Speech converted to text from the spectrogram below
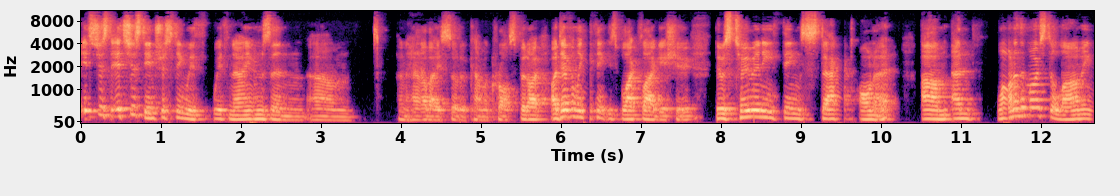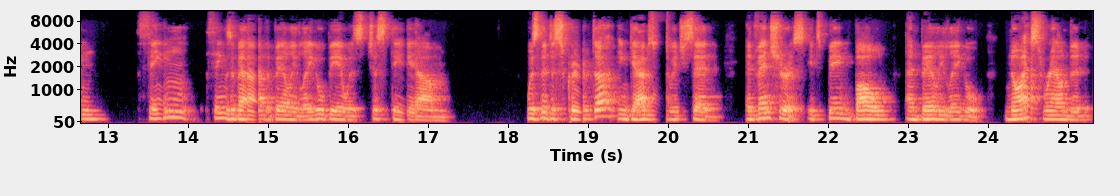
it's just it's just interesting with with names and um and how they sort of come across. But I I definitely think this black flag issue there was too many things stacked on it. Um and one of the most alarming thing things about the barely legal beer was just the um was the descriptor in Gabs which said adventurous it's big bold and barely legal. Nice rounded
